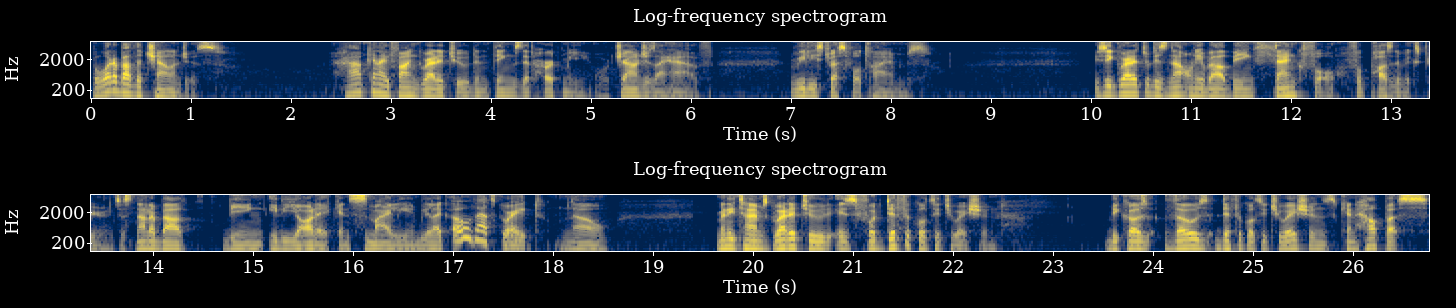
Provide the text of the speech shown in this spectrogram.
But what about the challenges? How can I find gratitude in things that hurt me or challenges I have? Really stressful times. You see, gratitude is not only about being thankful for positive experience. It's not about being idiotic and smiley and be like, oh, that's great. No. Many times, gratitude is for difficult situation because those difficult situations can help us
